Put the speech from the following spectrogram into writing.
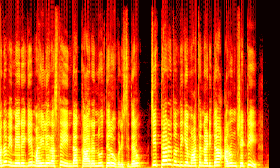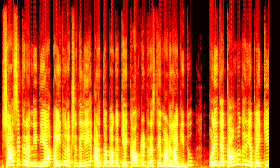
ಮನವಿ ಮೇರೆಗೆ ಮಹಿಳೆ ರಸ್ತೆಯಿಂದ ಕಾರನ್ನು ತೆರವುಗೊಳಿಸಿದರು. ಚಿತ್ತಾರದೊಂದಿಗೆ ಮಾತನಾಡಿದ ಅರುಣ್ ಶೆಟ್ಟಿ, ಶಾಸಕರ ನಿಧಿಯ ಐದು ಲಕ್ಷದಲ್ಲಿ ಅರ್ಧ ಭಾಗಕ್ಕೆ ಕಾಂಕ್ರೀಟ್ ರಸ್ತೆ ಮಾಡಲಾಗಿದ್ದು, ಉಳಿದ ಕಾಮಗಾರಿಯ ಪೈಕಿ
